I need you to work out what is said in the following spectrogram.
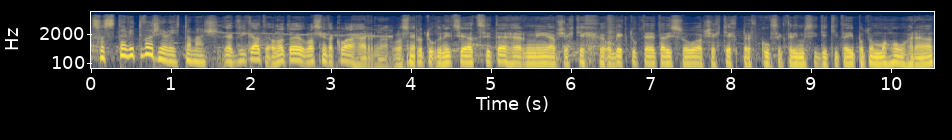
Co jste vytvořili, Tomáš? Jak říká říkáte, ono to je vlastně taková herna. Vlastně pro tu iniciaci té herny a všech těch objektů, které tady jsou a všech těch prvků, se kterými si děti tady potom mohou hrát,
